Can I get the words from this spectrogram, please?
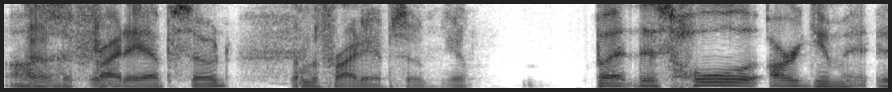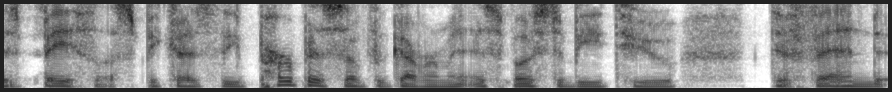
on Uh, the yeah. Friday episode On the Friday episode, yep. But this whole argument is baseless because the purpose of the government is supposed to be to defend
